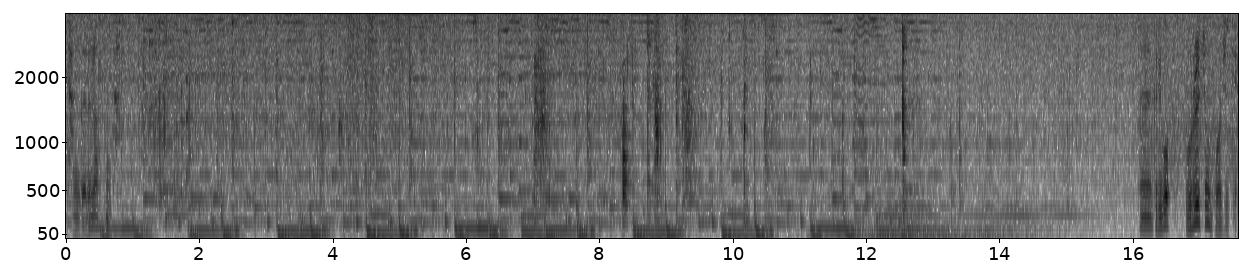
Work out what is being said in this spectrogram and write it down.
당근을 넣습니다. 물을 좀 부어주세요.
